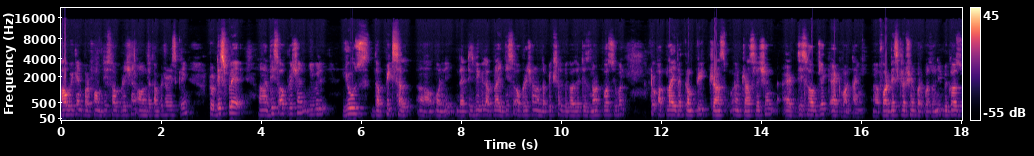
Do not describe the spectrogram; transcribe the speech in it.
how we can perform this operation on the computer screen. To display uh, this operation we will use the pixel uh, only. That is we will apply this operation on the pixel because it is not possible to apply the complete trans uh, translation at this object at one time uh, for description purpose only. Because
